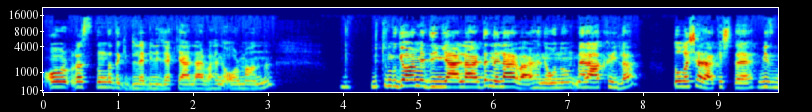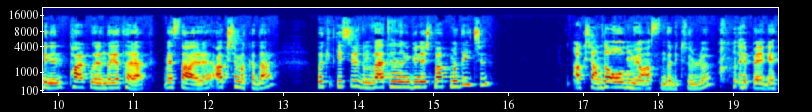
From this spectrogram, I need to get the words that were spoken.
orasında da gidilebilecek yerler var hani ormanlı. bütün bu görmediğin yerlerde neler var hani onun merakıyla dolaşarak işte Vizbi'nin parklarında yatarak vesaire akşama kadar vakit geçirirdim. Zaten hani güneş batmadığı için akşamda olmuyor aslında bir türlü. Epey geç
